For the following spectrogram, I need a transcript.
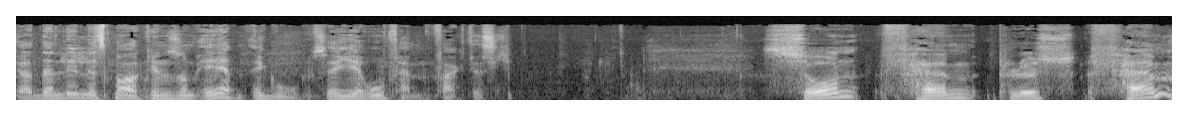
Ja, Den lille smaken som er, er god, så jeg gir henne fem, faktisk. Sånn, fem pluss fem,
